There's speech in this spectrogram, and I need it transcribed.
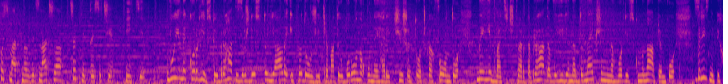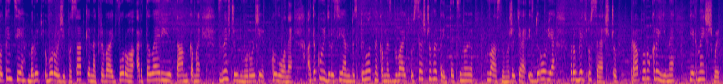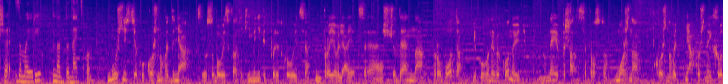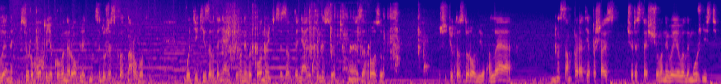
посмертно відзначила вже півтисячі бійців. Воїни королівської бригади завжди стояли і продовжують тримати оборону у найгарячіших точках фронту. Нині 24-та бригада воює на Донеччині на Горлівському напрямку. Залізні піхотинці беруть ворожі посадки, накривають ворога артилерією, танками, знищують ворожі колони, атакують росіян безпілотниками, збивають усе, що летить, та ціною власного життя і здоров'я роблять усе, щоб прапор України якнайшвидше замайорів над Донецьком. мужність, яку кожного дня цей особовий склад, який мені підпорядковується, він проявляє. Це щоденна робота, яку вони виконують. Ну, Нею пишатися просто можна кожного дня, кожної хвилини. Цю роботу, яку вони роблять, ну це дуже складна робота. Будь-які завдання, які вони виконують, це завдання, які несуть е, загрозу життю та здоров'ю. Але насамперед я пишаюсь через те, що вони виявили мужність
